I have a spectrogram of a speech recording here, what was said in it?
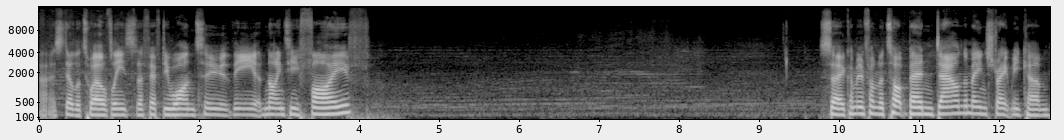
Uh, still the 12 leads the 51 to the 95. So coming from the top bend down the main straight we come.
